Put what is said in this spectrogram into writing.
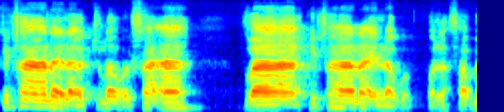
cái pha này là chúng ta gọi pha A và cái pha này là gọi là pha B.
